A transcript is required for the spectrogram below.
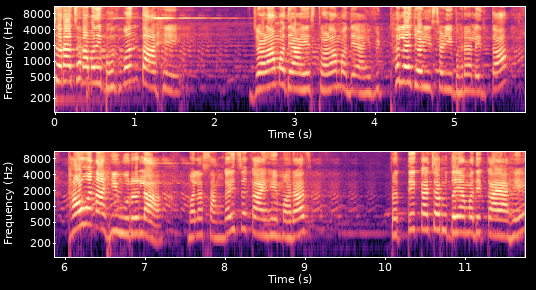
चराचरामध्ये भगवंत आहे. जळामध्ये आहे स्थळामध्ये आहे. विठ्ठल जळी सळी भरायला ठाव नाही उरला. मला सांगायचं काय आहे महाराज? प्रत्येकाच्या हृदयामध्ये काय आहे?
